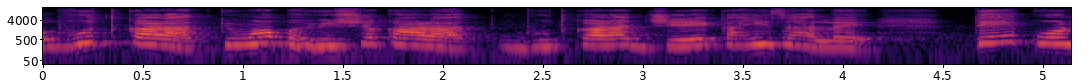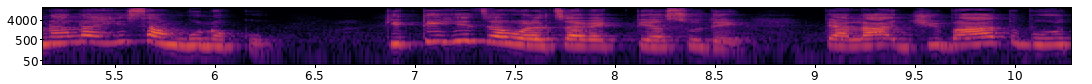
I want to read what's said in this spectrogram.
भूतकाळात किंवा भविष्यकाळात भूतकाळात जे काही झालं आहे ते कोणालाही सांगू नको. कितीही जवळचा व्यक्ती असू दे त्याला अजिबात भूत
